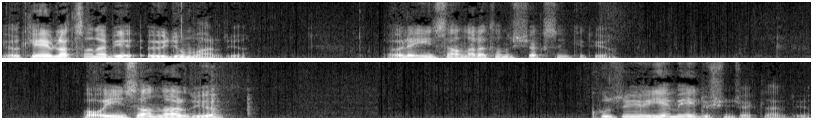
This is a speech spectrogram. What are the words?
Diyor ki evlat sana bir öğüdüm var diyor. Öyle insanlarla tanışacaksın ki diyor. O insanlar diyor kuzuyu yemeyi düşünecekler diyor.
